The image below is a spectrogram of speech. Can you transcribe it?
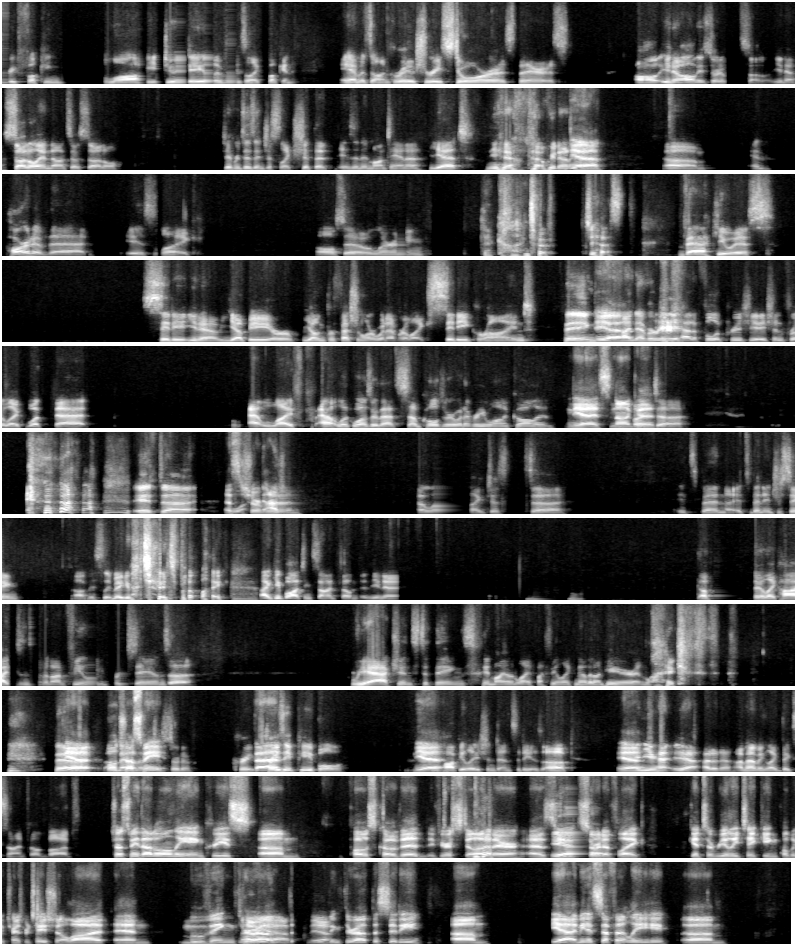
every fucking block doing daily deliveries like fucking Amazon grocery stores. There's all you know, all these sort of subtle, you know, subtle and not so subtle differences and just like shit that isn't in Montana yet, you know, that we don't Yeah. have. Um, and part of that is like also learning the kind of just vacuous city, you know, yuppie or young professional or whatever, like city grind thing. Yeah. I never really had a full appreciation for like what that at life outlook was or that subculture or whatever you want to call it. Yeah, it's not But good. uh it uh That's the short I version. I love- like just uh it's been uh, it's been interesting obviously making that change but like i keep watching seinfeld and you know up there like highs and stuff and i'm feeling Sands uh reactions to things in my own life i feel like now that i'm here and like the Yeah. Well, trust me, sort of cra- that- crazy people Yeah. population density is up. Yeah. And you, ha- yeah, I don't know. I'm having like big Seinfeld vibes. Trust me, that'll only increase um, post COVID if you're still out there, as Yeah. you sort of like get to really taking public transportation a lot and moving throughout oh, yeah, the, yeah. moving throughout the city. Um, yeah, I mean it's definitely um,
